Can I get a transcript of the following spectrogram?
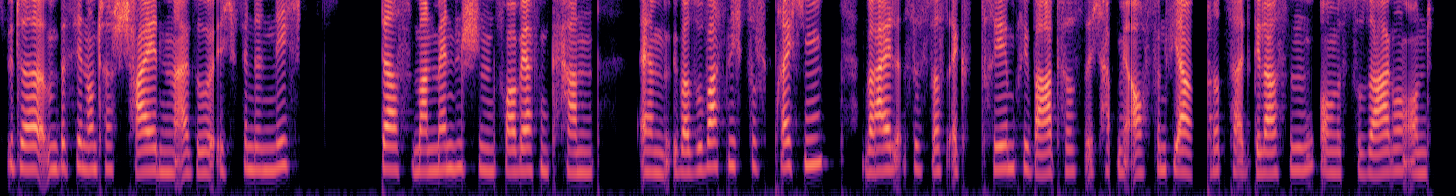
Ich würde da ein bisschen unterscheiden. Also ich finde nicht, dass man Menschen vorwerfen kann, ähm, über sowas nicht zu sprechen, weil es ist was extrem Privates. Ich habe mir auch fünf Jahre Zeit gelassen, um es zu sagen. Und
